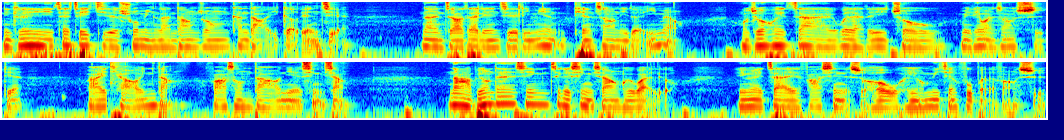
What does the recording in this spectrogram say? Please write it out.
你可以在这一集的说明栏当中看到一个链接。那你只要在链接里面填上你的 email，我就会在未来的一周每天晚上十点把一条音档发送到你的信箱。那不用担心这个信箱会外流，因为在发信的时候我会用密件副本的方式，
